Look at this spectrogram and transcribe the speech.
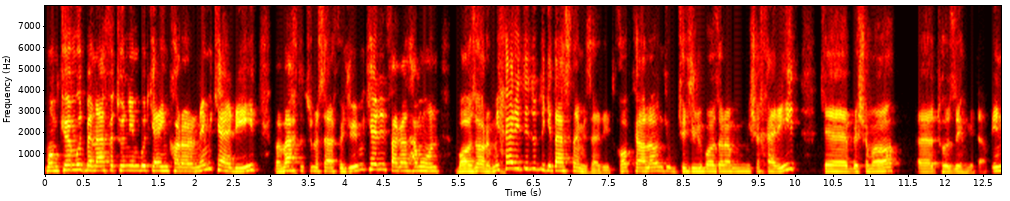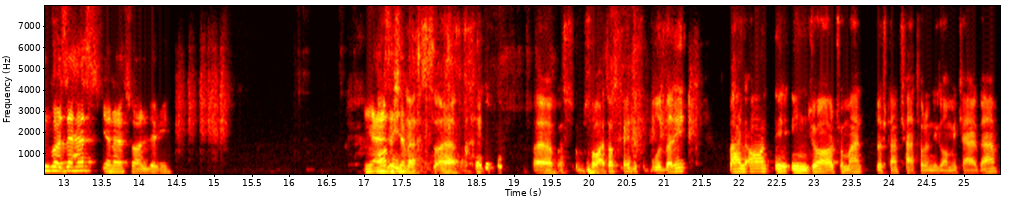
ممکن بود به نفع هدفتون این بود که این کارا رو نمی‌کردید و وقتتون رو صرف جویی می‌کردید فقط همون بازار رو میخریدید و دیگه دست نمی‌زدید. خب که حالا چجوری بازار رو میشه خرید که به شما توضیح میدم. این واضح هست یا نه؟ سوال دارین؟ این ارزش وقت. خیلی صحبتات خیلی بود. ولی الان اینجا چون من داشتم چت رو نگاه می‌کردم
